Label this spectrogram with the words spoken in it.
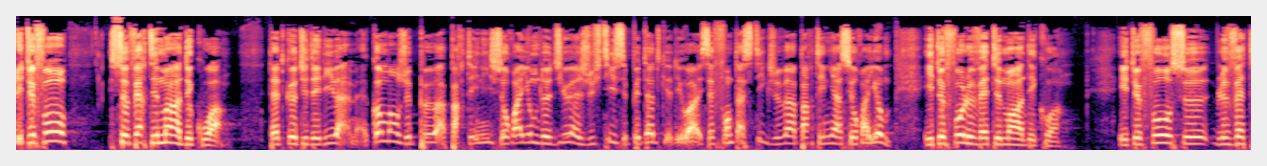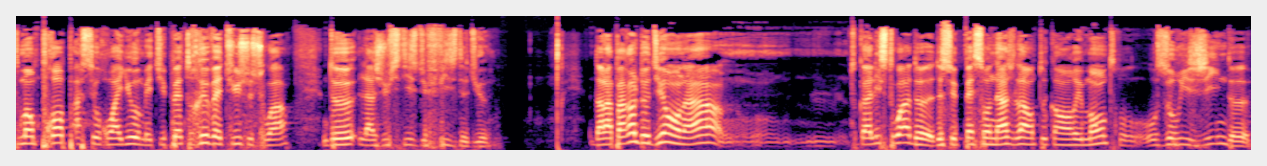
Il te faut ce vêtement adéquat. Peut-être que tu t'es dit, bah, comment je peux appartenir ce royaume de Dieu à justice? Et peut-être que tu dis, ouais, c'est fantastique, je veux appartenir à ce royaume. Il te faut le vêtement adéquat. Il te faut ce, le vêtement propre à ce royaume et tu peux être revêtu ce soir de la justice du Fils de Dieu. Dans la parole de Dieu, on a, en tout cas, l'histoire de, de ce personnage-là, en tout cas, on remonte aux origines de,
